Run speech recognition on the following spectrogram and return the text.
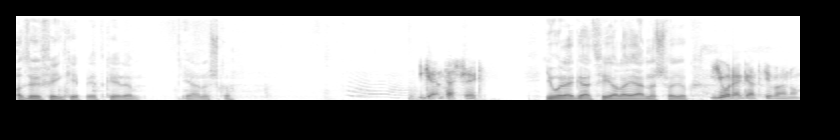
Az ő fényképét kérem, Jánoska. Igen, tessék. Jó reggelt, Fiala János vagyok. Jó reggelt kívánok.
